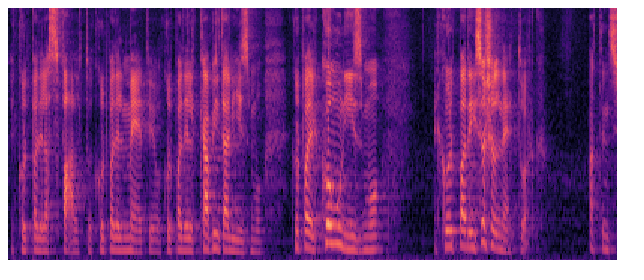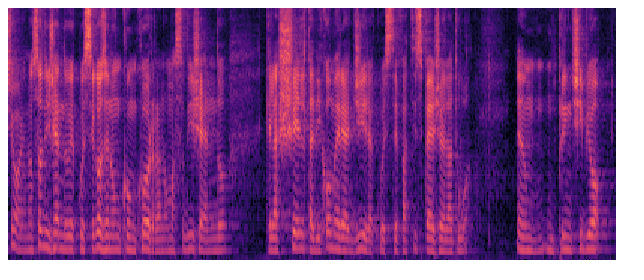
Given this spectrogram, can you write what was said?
è colpa dell'asfalto, è colpa del meteo, è colpa del capitalismo, è colpa del comunismo, è colpa dei social network. Attenzione, non sto dicendo che queste cose non concorrano, ma sto dicendo che la scelta di come reagire a queste fattispecie è la tua. È un, un principio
